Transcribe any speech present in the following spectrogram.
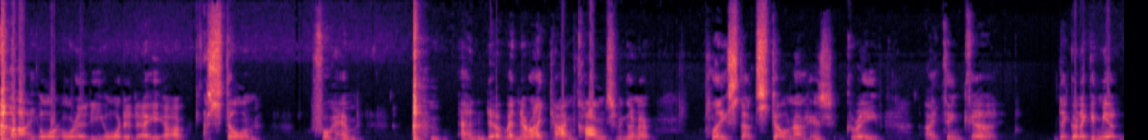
I already ordered a, uh, a stone for him, and uh, when the right time comes, we're gonna place that stone on his grave. I think uh, they're going to give me a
